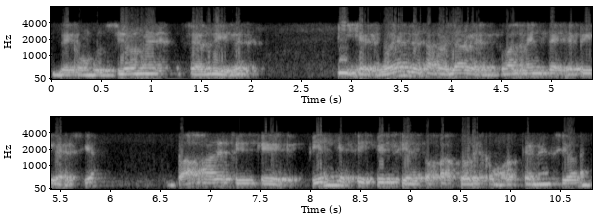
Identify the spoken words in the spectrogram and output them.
de convulsiones febriles y que pueden desarrollar eventualmente epilepsia, vamos a decir que tienen que existir ciertos factores como los que mencioné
